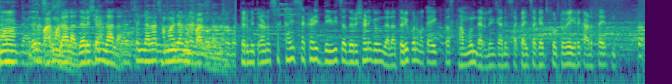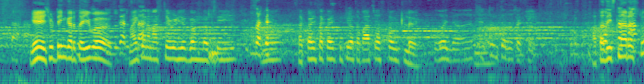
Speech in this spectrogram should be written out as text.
मग झाला दर्शन झाला. झाला समाधान झालं. तर मित्रांनो सकाळी सकाळी देवीचं दर्शन घेऊन झाला. तरी पण मला एक तास थांबून धरले कारण सकाळी सकाळीच फोटो वगैरे काढता येत नाही. घे शूटिंग करता ही बघ. माहिती आहे ना मागच्या व्हिडिओ गम नसते सकाळी. सकाळी किती वाजता? पाच वाजता उठलं होय ना शूटिंग करू शकते. आता दिसणारच तू?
